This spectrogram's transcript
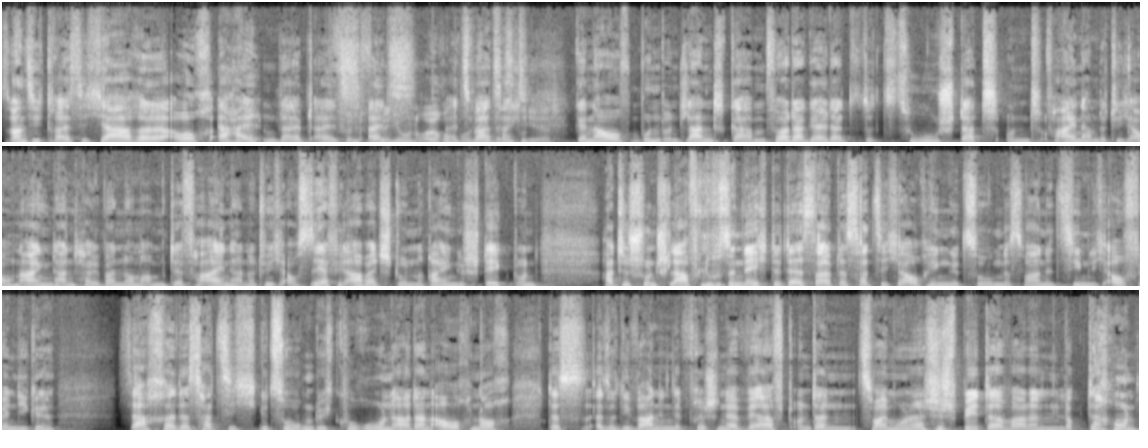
20, 30 Jahre auch erhalten bleibt als, 5 als, Millionen Euro als Wahrzeichen. Investiert. Genau, Bund und Land gaben Fördergelder dazu, Stadt und Vereine haben natürlich auch einen eigenen Anteil übernommen. Und der Verein hat natürlich auch sehr viel Arbeitsstunden reingesteckt und hatte schon schlaflose Nächte deshalb. Das hat sich ja auch hingezogen. Das war eine ziemlich aufwendige Sache. Das hat sich gezogen durch Corona dann auch noch. Das, also die waren in der, frisch in der Werft und dann zwei Monate später war dann ein Lockdown.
